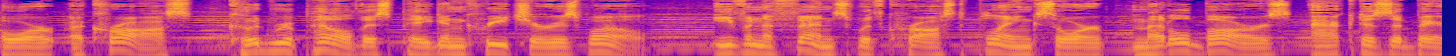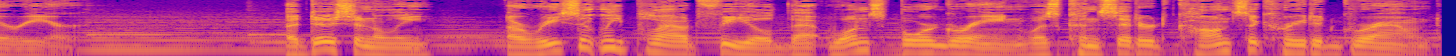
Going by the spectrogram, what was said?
or a cross, could repel this pagan creature as well. Even a fence with crossed planks or metal bars act as a barrier. Additionally, a recently plowed field that once bore grain was considered consecrated ground,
